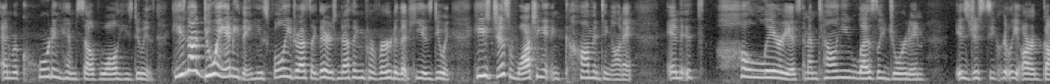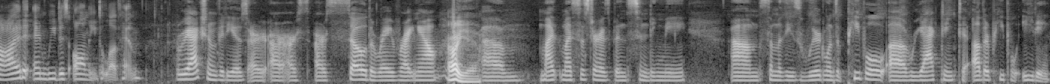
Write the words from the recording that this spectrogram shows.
and recording himself while he's doing this. He's not doing anything. He's fully dressed like there's nothing perverted that he is doing. He's just watching it and commenting on it. And it's hilarious. And I'm telling you, Leslie Jordan is just secretly our god, and we just all need to love him. Reaction videos are, are, are, are so the rave right now. Oh yeah. Um, my, my sister has been sending me um, some of these weird ones of people uh, reacting to other people eating.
